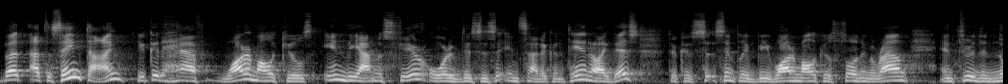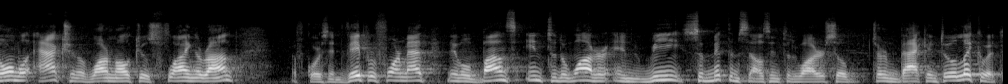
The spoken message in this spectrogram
But at the same time, you could have water molecules in the atmosphere, or if this is inside a container like this, there could simply be water molecules floating around, and through the normal action of water molecules flying around, of course in vapor format, they will bounce into the water and resubmit themselves into the water, so turn back into a liquid.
